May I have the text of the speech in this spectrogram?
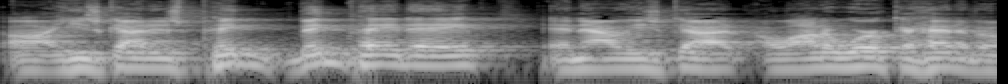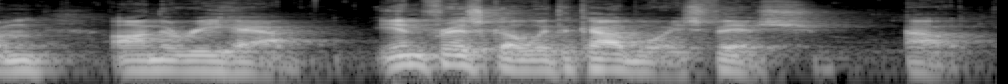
Uh, he's got his big, big payday, and now he's got a lot of work ahead of him on the rehab. In Frisco with the Cowboys. Fish out.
